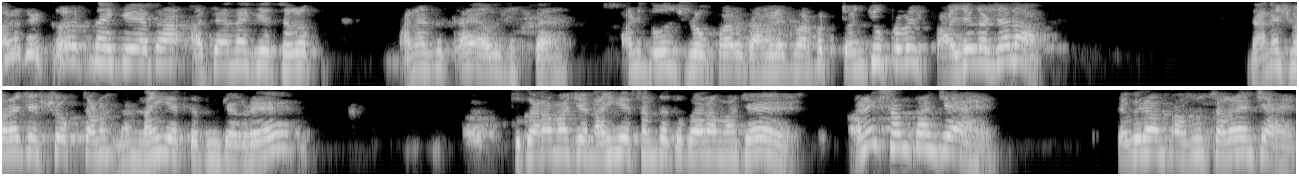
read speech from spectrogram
मला काही कळत नाही की आता अचानक हे सगळं पाण्याचं काय आवश्यकता आहे? आणि दोन श्लोक फार चांगले आहेत. मार्फत चंचू प्रवेश पाहिजे कशाला? ज्ञानेश्वराचे श्लोक नाही आहेत का तुमच्याकडे? तुकारामाचे नाही संत तुकारामाचे. अनेक संतांचे आहेत. कबीरांपासून सगळ्यांचे आहेत.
